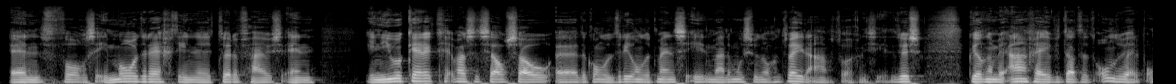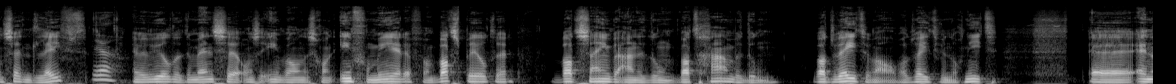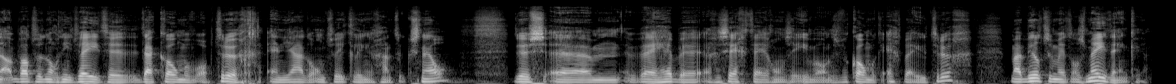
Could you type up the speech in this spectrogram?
En vervolgens in Moordrecht, in het Turfhuis en in Nieuwekerk was het zelfs zo, uh, er konden 300 mensen in, maar dan moesten we nog een tweede avond organiseren. Dus ik wil daarmee aangeven dat het onderwerp ontzettend leeft. Ja. En we wilden de mensen, onze inwoners, gewoon informeren van wat speelt er, wat zijn we aan het doen, wat gaan we doen, wat weten we al, wat weten we nog niet. Uh, en wat we nog niet weten, daar komen we op terug. En ja, de ontwikkelingen gaan natuurlijk snel. Dus um, wij hebben gezegd tegen onze inwoners, we komen echt bij u terug, maar wilt u met ons meedenken?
